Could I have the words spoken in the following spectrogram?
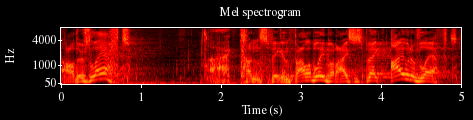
Others left. I can't speak infallibly, but I suspect I would have left.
